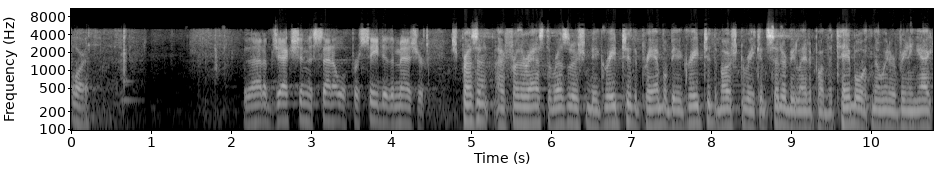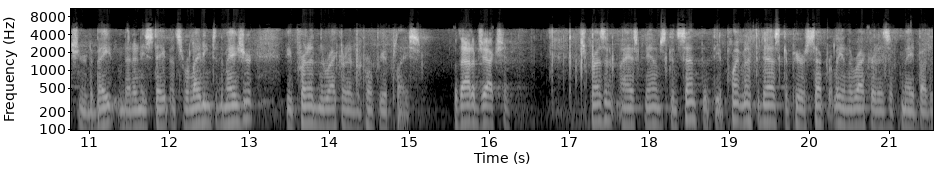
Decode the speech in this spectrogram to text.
forth. Without objection, the Senate will proceed to the measure. Mr. President, I further ask the resolution be agreed to, the preamble be agreed to, the motion to reconsider be laid upon the table with no intervening action or debate, and that any statements relating to the measure be printed in the record at an appropriate place. Without objection, Mr. President, I ask unanimous consent that the appointment at the desk appear separately in the record as if made by the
